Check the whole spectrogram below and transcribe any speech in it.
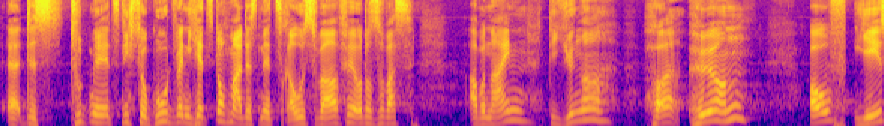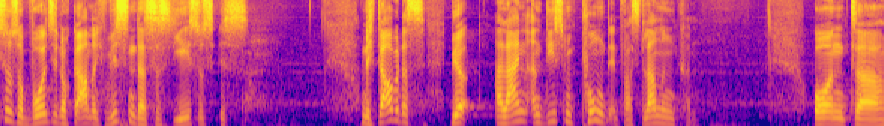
äh, das tut mir jetzt nicht so gut, wenn ich jetzt nochmal das Netz rauswerfe oder sowas. Aber nein, die Jünger hören, auf Jesus, obwohl sie noch gar nicht wissen, dass es Jesus ist. Und ich glaube, dass wir allein an diesem Punkt etwas lernen können. Und, äh,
